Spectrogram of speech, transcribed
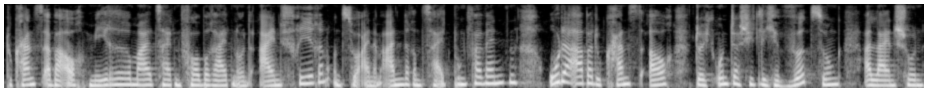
Du kannst aber auch mehrere Mahlzeiten vorbereiten und einfrieren und zu einem anderen Zeitpunkt verwenden. Oder aber du kannst auch durch unterschiedliche Würzung allein schon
